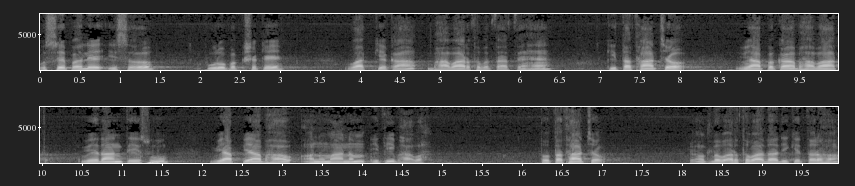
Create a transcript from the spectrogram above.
उससे पहले इस पूर्व पक्ष के वाक्य का भावार्थ बताते हैं कि तथा च व्यापका भावात वेदांतेषु व्याप्या भाव अनुमानम इति भाव। तो तथा च मतलब अर्थवादादि के तरह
